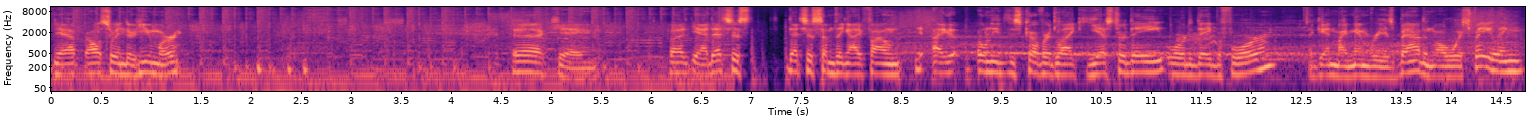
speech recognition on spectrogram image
Yeah, also in their humor. Okay. But yeah, that's just that's just something I found I only discovered like yesterday or the day before. Again, my memory is bad and always failing.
